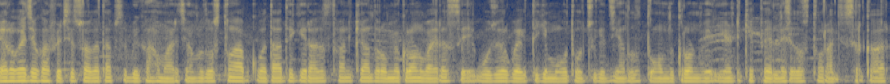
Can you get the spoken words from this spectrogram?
हेलो गाइस, एक बार फिर से स्वागत है आप सभी का हमारे चैनल पर। दोस्तों, आपको बता दें कि राजस्थान के अंदर ओमिक्रॉन वायरस से एक बुज़ुर्ग व्यक्ति की मौत हो चुकी है। जी हाँ दोस्तों, ओमिक्रॉन वेरिएंट के फैलने से दोस्तों, राज्य सरकार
